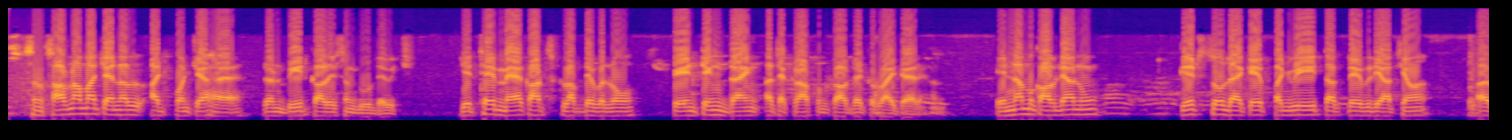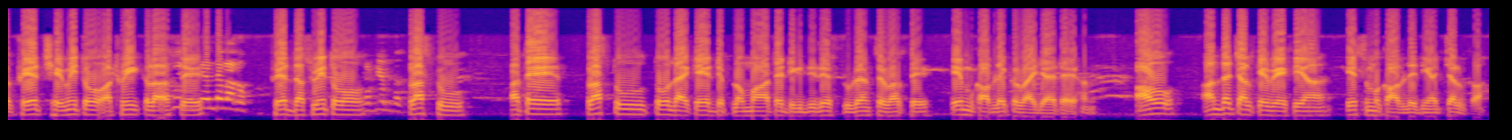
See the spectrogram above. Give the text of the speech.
ਸੰਸਾਰਨਾਮਾ channel ਅੱਜ ਪਹੁੰਚਿਆ ਹੈ ਰਣਬੀਰ ਕਾਲਜ ਸੰਗਰੂਰ ਦੇ ਵਿੱਚ ਜਿੱਥੇ ਮੈਕ ਆਰਟਸ ਕਲੱਬ ਦੇ ਵੱਲੋਂ ਪੇਂਟਿੰਗ ਡਰਾਇੰਗ ਅਤੇ ਕਰਾਫਟ ਮੁਕਾਬਲੇ ਕਰਵਾਏ ਜਾ ਰਹੇ ਹਨ। ਇਹਨਾਂ ਮੁਕਾਬਲਿਆਂ ਨੂੰ ਕਿਡਸ ਤੋਂ ਲੈ ਕੇ 5ਵੀਂ ਤੱਕ ਦੇ ਵਿਦਿਆਰਥੀਆਂ ਫਿਰ 6ਵੀਂ ਤੋਂ 8ਵੀਂ ਕਲਾਸ ਦੇ ਫਿਰ 10ਵੀਂ ਤੋਂ ਪਲੱਸ 2 ਅਤੇ ਪਲੱਸ 2 ਤੋਂ ਲੈ ਕੇ ਡਿਪਲੋਮਾ ਅਤੇ ਡਿਗਰੀ ਦੇ ਸਟੂਡੈਂਟਸ ਦੇ ਵਾਸਤੇ ਇਹ ਮੁਕਾਬਲੇ ਕਰਵਾਏ ਜਾ ਰਹੇ ਹਨ। ਆਓ ਅੰਦਰ ਚੱਲ ਕੇ ਵੇਖਦੇ ਹਾਂ ਇਸ ਮੁਕਾਬਲੇ ਦੀਆਂ ਝਲਕਾਂ।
